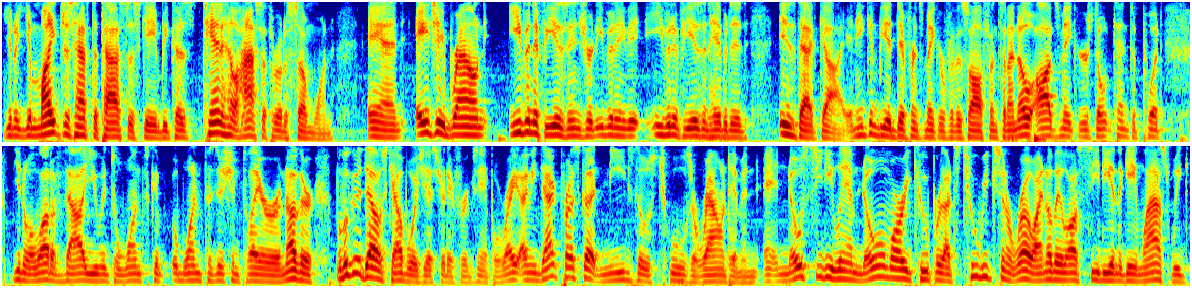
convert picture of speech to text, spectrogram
you know, you might just have to pass this game because Tannehill has to throw to someone. And AJ Brown even if he is injured, even if even if he is inhibited, is that guy, and he can be a difference maker for this offense. And I know odds makers don't tend to put you know a lot of value into one one position player or another, but look at the Dallas Cowboys yesterday, for example, right? I mean, Dak Prescott needs those tools around him, and, and no CeeDee Lamb, no Amari Cooper. That's two weeks in a row. I know they lost CeeDee in the game last week.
